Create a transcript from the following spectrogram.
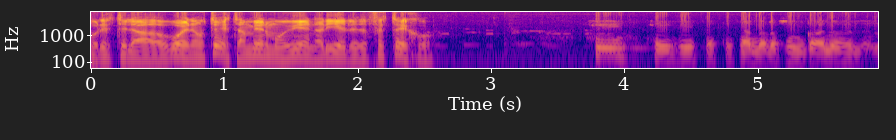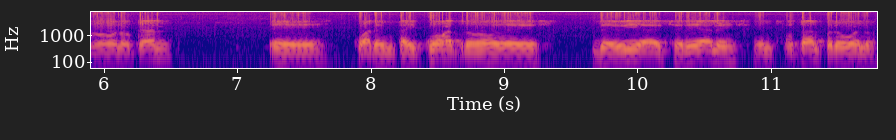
por este lado. Bueno, ustedes también muy bien, Ariel, el festejo. Sí, sí, sí, festejando los cinco años en el nuevo local. Eh, 44 de, de vida de cereales en total, pero bueno,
